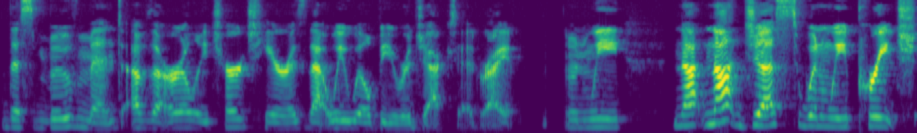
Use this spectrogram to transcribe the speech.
this movement of the early church here is that we will be rejected, right? When we not not just when we preach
